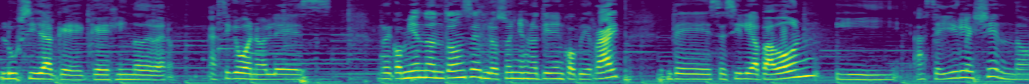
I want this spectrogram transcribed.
lúcida que es lindo de ver. Así que bueno, les recomiendo entonces Los sueños no tienen copyright de Cecilia Pavón y a seguir leyendo.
